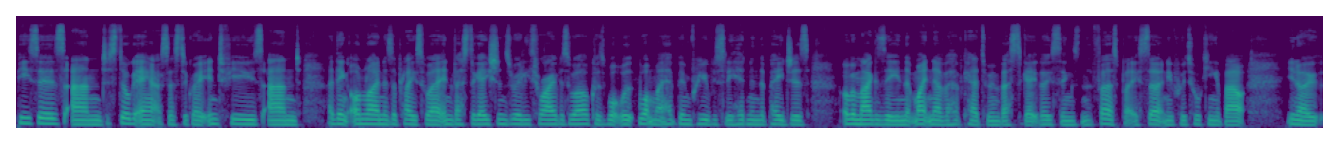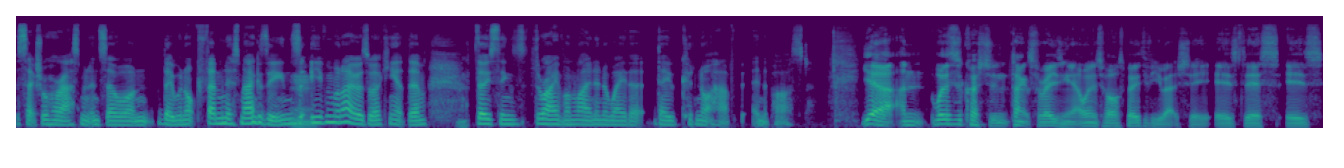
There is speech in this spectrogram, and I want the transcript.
pieces and still getting access to great interviews. And I think online is a place where investigations really thrive as well because what what might have been previously hidden in the pages of a magazine that might never have cared to investigate those things in the first place. Certainly, if we're talking about you know sexual harassment and so on, they were not feminist magazines mm. even when I was working at them. Those things thrive online in a way that they could not have in the past. Yeah, and well, this is a question. Thanks for raising it. I wanted to ask both of you actually. Is this is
